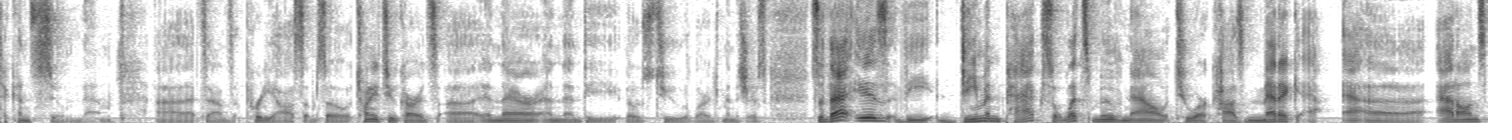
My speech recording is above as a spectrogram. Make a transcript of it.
to consume them. Uh, that sounds pretty awesome. So 22 cards uh, in there, and then the those two large miniatures. So that is the demon pack. So let's move now to our cosmetic uh, add-ons.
